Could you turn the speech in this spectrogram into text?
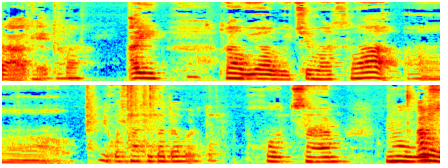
გააკეთა? აი რავი არ ვიცი მართლა აა იყოს მათი გადავარდა. ხო, ძალიან ნუ ეს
